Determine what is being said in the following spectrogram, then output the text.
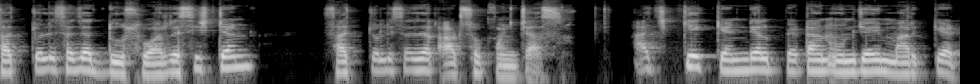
সাতচল্লিশ হাজার দুশো। আর রেসিস্ট্যান্ট? সাতচল্লিশ হাজার আটশো পঞ্চাশ। আজকে ক্যান্ডেল প্যাটার্ন অনুযায়ী মার্কেট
